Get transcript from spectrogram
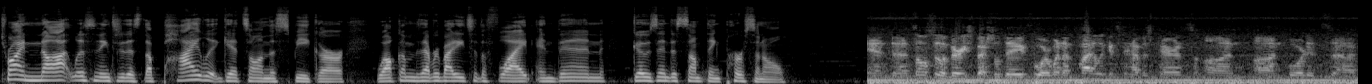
Try not listening to this. The pilot gets on the speaker, welcomes everybody to the flight, and then goes into something personal. And uh, it's also a very special day for when a pilot gets to have his parents on on board. It's uh,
